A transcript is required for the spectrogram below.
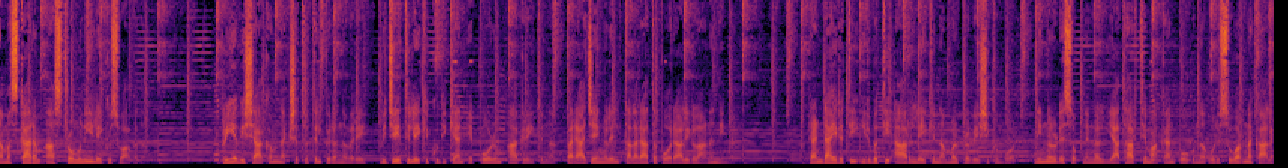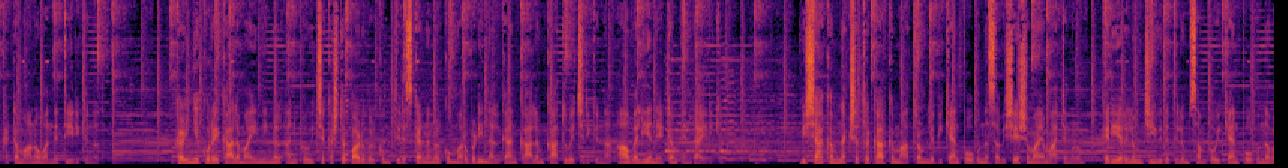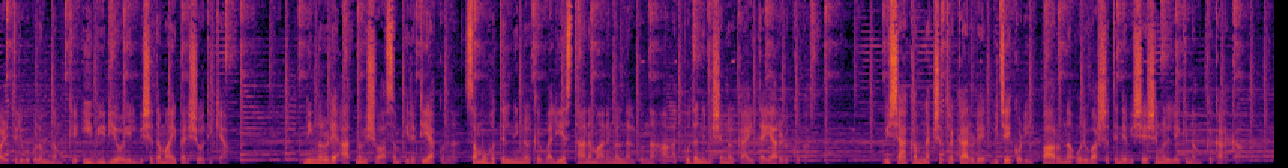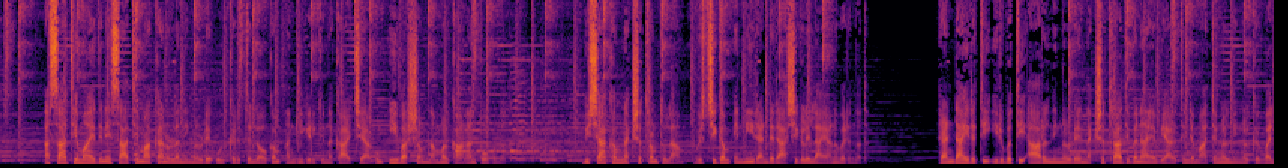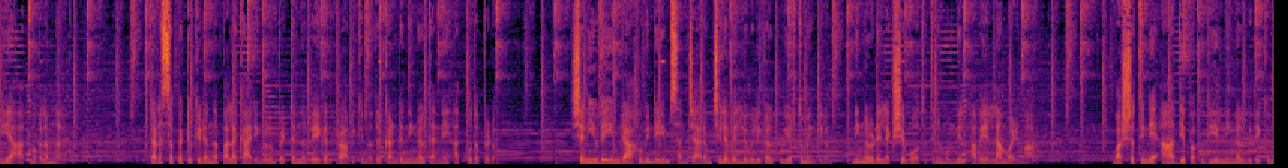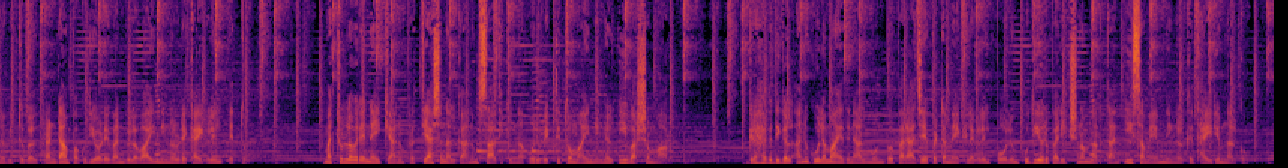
നമസ്കാരം ആസ്ട്രോമുനിയിലേക്ക് സ്വാഗതം. പ്രിയ വിശാഖം നക്ഷത്രത്തിൽ പിറന്നവരെ വിജയത്തിലേക്ക് കുതിക്കാൻ എപ്പോഴും ആഗ്രഹിക്കുന്ന പരാജയങ്ങളിൽ തളരാത്ത പോരാളികളാണ് നിങ്ങൾ. രണ്ടായിരത്തി ഇരുപത്തി ആറിലേക്ക് നമ്മൾ പ്രവേശിക്കുമ്പോൾ നിങ്ങളുടെ സ്വപ്നങ്ങൾ യാഥാർത്ഥ്യമാക്കാൻ പോകുന്ന ഒരു സുവർണ കാലഘട്ടമാണോ വന്നെത്തിയിരിക്കുന്നത്? കഴിഞ്ഞ കുറേ കാലമായി നിങ്ങൾ അനുഭവിച്ച കഷ്ടപ്പാടുകൾക്കും തിരസ്കരണങ്ങൾക്കും മറുപടി നൽകാൻ കാലം കാത്തുവച്ചിരിക്കുന്ന ആ വലിയ നേട്ടം എന്തായിരിക്കും? വിശാഖം നക്ഷത്രക്കാർക്ക് മാത്രം ലഭിക്കാൻ പോകുന്ന സവിശേഷമായ മാറ്റങ്ങളും കരിയറിലും ജീവിതത്തിലും സംഭവിക്കാൻ പോകുന്ന വഴിത്തിരിവുകളും നമുക്ക് ഈ വീഡിയോയിൽ വിശദമായി പരിശോധിക്കാം. നിങ്ങളുടെ ആത്മവിശ്വാസം ഇരട്ടിയാക്കുന്ന സമൂഹത്തിൽ നിങ്ങൾക്ക് വലിയ സ്ഥാനമാനങ്ങൾ നൽകുന്ന ആ അത്ഭുത നിമിഷങ്ങൾക്കായി തയ്യാറെടുക്കുക. വിശാഖം നക്ഷത്രക്കാരുടെ വിജയക്കൊടി പാറുന്ന ഒരു വർഷത്തിന്റെ വിശേഷങ്ങളിലേക്ക് നമുക്ക് കടക്കാം. അസാധ്യമായതിനെ സാധ്യമാക്കാനുള്ള നിങ്ങളുടെ ഉൾക്കരുത്ത് ലോകം അംഗീകരിക്കുന്ന കാഴ്ചയാകും ഈ വർഷം നമ്മൾ കാണാൻ പോകുന്നത്. വിശാഖം നക്ഷത്രം തുലാം വൃശ്ചികം എന്നീ രണ്ട് രാശികളിലായാണ് വരുന്നത്. രണ്ടായിരത്തി ഇരുപത്തി ആറിൽ നിങ്ങളുടെ നക്ഷത്രാധിപനായ വ്യാഴത്തിന്റെ മാറ്റങ്ങൾ നിങ്ങൾക്ക് വലിയ ആത്മബലം നൽകും. തടസ്സപ്പെട്ടു കിടന്ന പല കാര്യങ്ങളും പെട്ടെന്ന് വേഗത പ്രാപിക്കുന്നത് കണ്ട് നിങ്ങൾ തന്നെ അത്ഭുതപ്പെടും. ശനിയുടെയും രാഹുവിന്റെയും സഞ്ചാരം ചില വെല്ലുവിളികൾ ഉയർത്തുമെങ്കിലും നിങ്ങളുടെ ലക്ഷ്യബോധത്തിന് മുന്നിൽ അവയെല്ലാം വഴിമാറും. വർഷത്തിന്റെ ആദ്യ പകുതിയിൽ നിങ്ങൾ വിതയ്ക്കുന്ന വിത്തുകൾ രണ്ടാം പകുതിയോടെ വൻ വിളവായി നിങ്ങളുടെ കൈകളിൽ എത്തും. മറ്റുള്ളവരെ നയിക്കാനും പ്രത്യാശ നൽകാനും സാധിക്കുന്ന ഒരു വ്യക്തിത്വമായി നിങ്ങൾ ഈ വർഷം മാറും. ഗ്രഹഗതികൾ അനുകൂലമായതിനാൽ മുൻപ് പരാജയപ്പെട്ട മേഖലകളിൽ പോലും പുതിയൊരു പരീക്ഷണം നടത്താൻ ഈ സമയം നിങ്ങൾക്ക് ധൈര്യം നൽകും.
